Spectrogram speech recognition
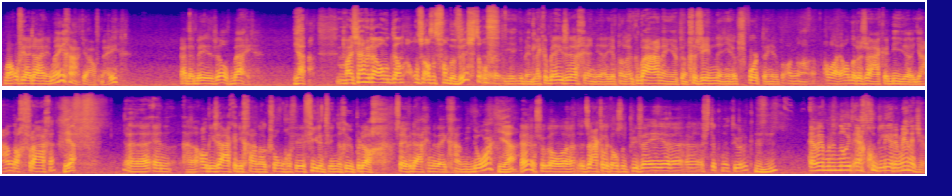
Maar of jij daarin meegaat, ja of nee, ja, daar ben je zelf bij. Ja, maar zijn we daar ook dan ons altijd van bewust? Of? Uh, je, je, bent lekker bezig en je, je, hebt een leuke baan en je hebt een gezin en je hebt sport en je hebt allerlei andere zaken die je aandacht vragen. Ja. Uh, en uh, al die zaken die gaan ook zo ongeveer 24 uur per dag, zeven dagen in de week gaan die door. Ja. Hè, zowel uh, het zakelijk als het privé stuk natuurlijk. Mm -hmm. En we hebben het nooit echt goed leren managen.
